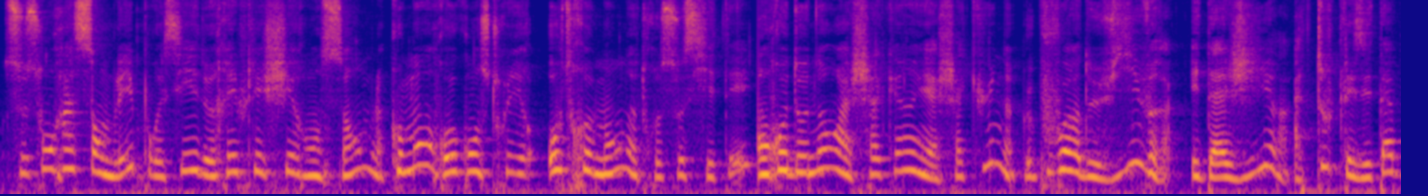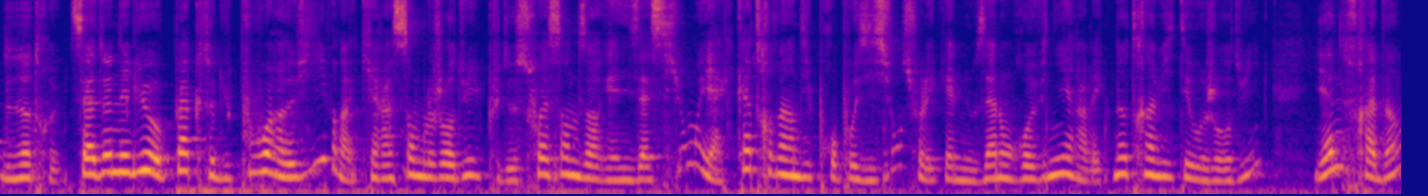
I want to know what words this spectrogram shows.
se sont rassemblées pour essayer de réfléchir ensemble comment reconstruire autrement notre société en redonnant à chacun et à chacune le pouvoir de vivre et d'agir à toutes les étapes de notre vie. Ça a donné lieu au pacte du pouvoir de vivre qui rassemble aujourd'hui plus de 60 organisations et à 90 propositions sur lesquelles nous allons revenir avec notre invité aujourd'hui, Yann Fradin,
